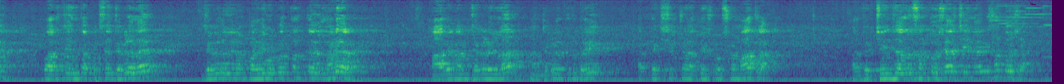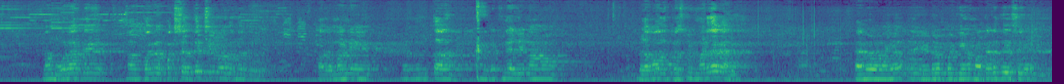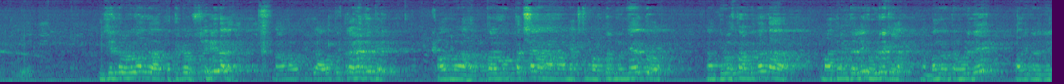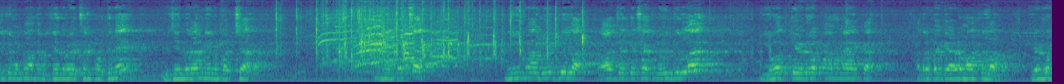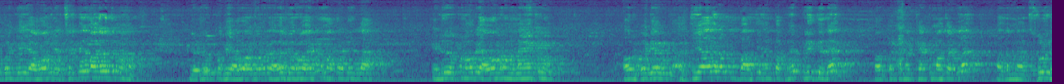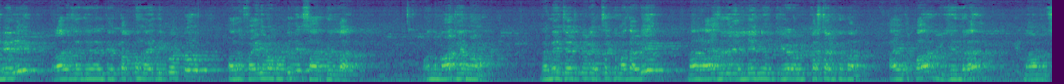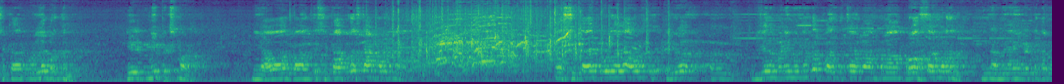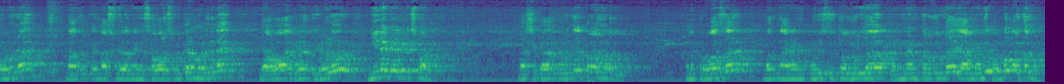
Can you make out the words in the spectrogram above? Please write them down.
ಭಾರತೀಯ ಜನತಾ ಪಕ್ಷ ಜಗಳದ, ಜಗಳದಲ್ಲಿ ನಮ್ಮ ಪದವಿ ಮಾಡ್ಕೊತಂತ ಮಾಡಿದ್ದಾರೆ ಆದರೆ ನಮ್ಮ ಜಗಳಿಲ್ಲ. ನಮ್ಮ ಜಗಳ ಬರೀ ಅಧ್ಯಕ್ಷ ಶಿಕ್ಷಣ ಅಧ್ಯಕ್ಷಗೋಸ್ಕರ ಮಾತ್ರ. ಅದಕ್ಕೆ ಚೇಂಜ್ ಆದರೂ ಸಂತೋಷ ಚೇಂಜ್ ಆದರೆ ಸಂತೋಷ. ನಮ್ಮ ಹೋರಾಟ ನಮ್ಮ ಪಕ್ಷ ಅಧ್ಯಕ್ಷ ಬಂದದ್ದು ಆದರೆ ಮೊನ್ನೆ ನಡೆದಂಥ ಘಟನೆಯಲ್ಲಿ ನಾನು ಬೆಳಗಾವಿ ಪ್ರೆಸ್ ಮೀಟ್ ಮಾಡಿದಾಗ ಯಡಿಯೂರಪ್ಪ ಬಗ್ಗೆ ಏನು ಮಾತಾಡಿದ್ದೆ ಅವರು ಒಂದು ಪತ್ರಿಕಾಗೋಷ್ಠಿ ಹೇಳಿದ್ದಾರೆ. ನಾನು ಅವತ್ತಿದ್ರೆ ಅವತ್ತು ಉತ್ತರ ಹೇಳ್ತಿದ್ದೆ. ಅವ್ರನ್ನ ಹತ್ತಿರ ಮುಗಿದ ತಕ್ಷಣ ನಾನು ನೆಕ್ಸ್ಟ್ ಮರ್ತದ ಮುಂಜೆ ಎದ್ದು ನಾನು ದೇವಸ್ಥಾನ ಬಿದ್ದಂತ ಮಾಧ್ಯಮದಲ್ಲಿ ನೋಡಿರಲಿಲ್ಲ ನಾನು ಬಂದಂತ ನೋಡಿದೆ. ಅದಕ್ಕೆ ವೇದಿಕೆ ಮುಖಾಂತರ ವಿಜೇಂದ್ರ ಎಚ್ಚರಿಕೆ ಕೊಡ್ತೀನಿ. ವಿಜೇಂದ್ರ, ನೀನು ಬಚ್ಚ ನೀನು ಬಚ್ಚ ನೀನು ಯೋಗ್ಯಿಲ್ಲ ರಾಜ್ಯ ಅಧ್ಯಕ್ಷ ಯೋಗ್ಯಿಲ್ಲ ಇವತ್ತು ಯಡಿಯೂರಪ್ಪ ನಮ್ಮ ನಾಯಕ. ಅದ್ರ ಬಗ್ಗೆ ಎರಡು ಮಾತಿಲ್ಲ. ಯಡಿಯೂರಪ್ಪ ಬಗ್ಗೆ ಯಾವಾಗಲೂ ಎಚ್ಚರಿಕೆ ಮಾತಾಡ್ತೀನಿ ನಾನು. ಯಡಿಯೂರಪ್ಪ ಬಗ್ಗೆ ಯಾವಾಗ ಅವರು ಅಗೌರವಾಗಿ ಮಾತಾಡಿಲ್ಲ. ಯಡಿಯೂರಪ್ಪನವರು ಯಾವಾಗ ನಮ್ಮ ನಾಯಕರು, ಅವ್ರ ಬಗ್ಗೆ ಅತಿಯಾದ ನಮ್ಮ ಭಾರತೀಯ ಜನತಾ ಪಕ್ಷ ಪ್ರೀತಿದೆ ಅವ್ರ ಬಗ್ಗೆ ನಾನು ಕೆಟ್ಟ ಮಾತಾಡಲ್ಲ. ಅದನ್ನು ಸುಳ್ಳು ಹೇಳಿ ರಾಜ್ಯದ ಜನತೆ ತಪ್ಪು ಮಾಹಿತಿ ಕೊಟ್ಟು ಅದನ್ನು ಫೈದೆ ಮಾಡ್ಕೊಂಡಿದ್ದು, ಸಾಧ್ಯ ಇಲ್ಲ. ಒಂದು ಮಾತು ನಾವು ರಮೇಶ್ ಜಾರಕಿಹೊಳಿ ಎಚ್ಚರಿಕೆ ಮಾತಾಡಿ, ನಾನು ರಾಜ್ಯದಲ್ಲಿ ಎಲ್ಲೇ ನೀವು ತಿರುಗಾಡೋದು ಕಷ್ಟ ಆಗ್ತದೆ ನಾನು. ಆಯ್ತಪ್ಪ, ವಿಜೇಂದ್ರ, ನಾನು ಶಿಕಾರ್ಪುರಲ್ಲೇ ಬರ್ತೀನಿ. ಡೇಟ್ ನೀ ಫಿಕ್ಸ್ ಮಾಡು. ನೀ ಯಾವಾಗ ಬಾ ಅಂತ ಸಿಕ್ಕಾಪುರ ಸ್ಟಾರ್ಟ್ ಮಾಡ್ತೀನಿ ಶಿಕಾರ್ಪುರದಾಗ ಅವಳು ವಿಜಯ ಮಣಿ ಮುಂದೆ ಪಂಚ ಅಂತ ಪ್ರವಾಸ ಪ್ರೋತ್ಸಾಹ ಮಾಡಿದನು ಇನ್ನು ಅನ್ಯಾಯ ಹೇಳ್ತಕ್ಕ ನೋಡೋಣ ನಾ ಅದಕ್ಕೆ ನಾ ಸ್ವೀ ನೀನು ಸವಾಲು ಸ್ವೀಕಾರ ಮಾಡಿದ್ದೀನಿ ಯಾವಾಗ ಹೇಳ್ತಿ ಹೇಳು ನೀನೇ ಡೇಟ್ ಫಿಕ್ಸ್ ಮಾಡು ನಾ ಶಿಕಾರ್ಪುರದಿಂದ ಪ್ರಾರಂಭ ಮಾಡಿದೆ ನನ್ನ ಪ್ರವಾಸ ಮತ್ತು ನಾನು ಪೊಲೀಸರು ತರೋದಿಲ್ಲ ಗಂಡನ ತರೋದಿಲ್ಲ ಯಾರು ಮಂದಿ ಒಬ್ಬ ಬರ್ತಾನೆ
